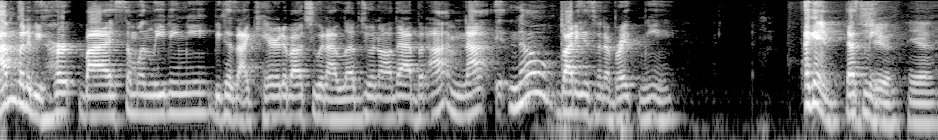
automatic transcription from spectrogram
I'm going to be hurt by someone leaving me because I cared about you and I loved you and all that, but I'm not, nobody is going to break me. Again, that's me. you. Yeah.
